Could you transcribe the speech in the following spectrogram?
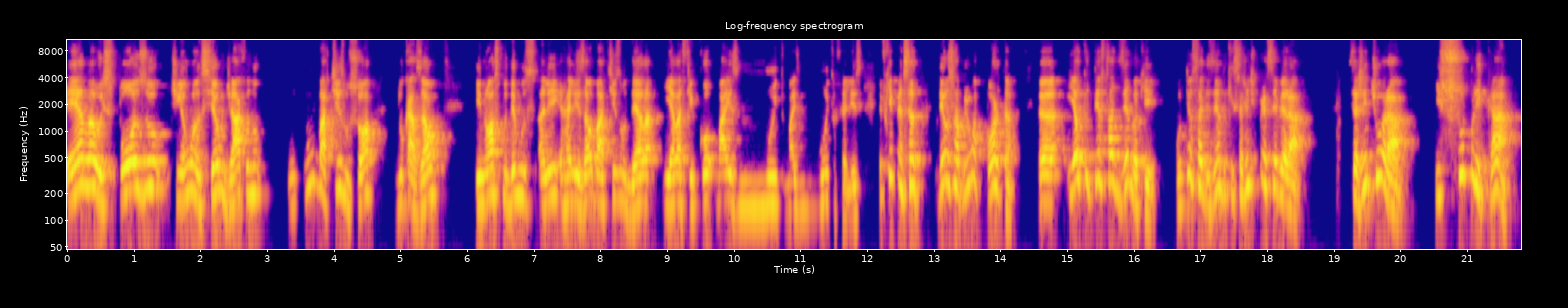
ela, o esposo, tinha um ancião, um diácono, um batismo só do casal, e nós pudemos ali realizar o batismo dela e ela ficou mais muito, mais muito feliz. Eu fiquei pensando, Deus abriu uma porta, uh, e é o que o texto está dizendo aqui. O texto está dizendo que se a gente perseverar se a gente orar e suplicar,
